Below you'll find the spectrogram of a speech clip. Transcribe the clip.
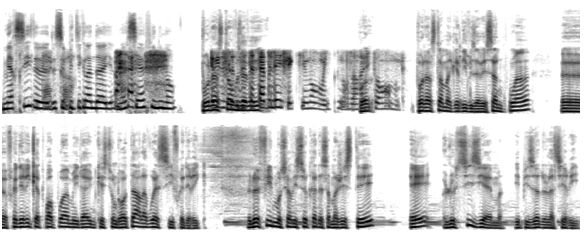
Merci de, de ce petit clin d'œil. Merci infiniment. Pour oui, l'instant, vous vous avez... attablé effectivement, oui, dans un restaurant. donc. Pour l'instant, Magali, vous avez 5 points. Euh, Frédéric a 3 points, mais il a une question de retard. La voici, Frédéric. Le film Au service secret de Sa Majesté est le sixième épisode de la série.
